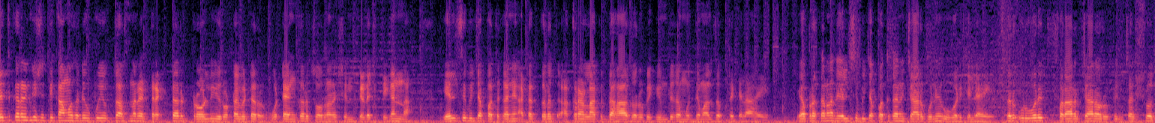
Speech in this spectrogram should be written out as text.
शेतकऱ्यांच्या शेती कामासाठी उपयुक्त असणाऱ्या ट्रॅक्टर ट्रॉली रोटावेटर व टँकर चोरणाऱ्या शेलखेड्याच्या तिघांना एल सी बीच्या पथकाने अटक करत अकरा लाख दहा हजार रुपये किमतीचा मुद्देमाल जप्त केला आहे. या प्रकरणात एल सी बीच्या पथकाने चार गुन्हे उघड केले आहेत. तर उर्वरित फरार चार आरोपींचा शोध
